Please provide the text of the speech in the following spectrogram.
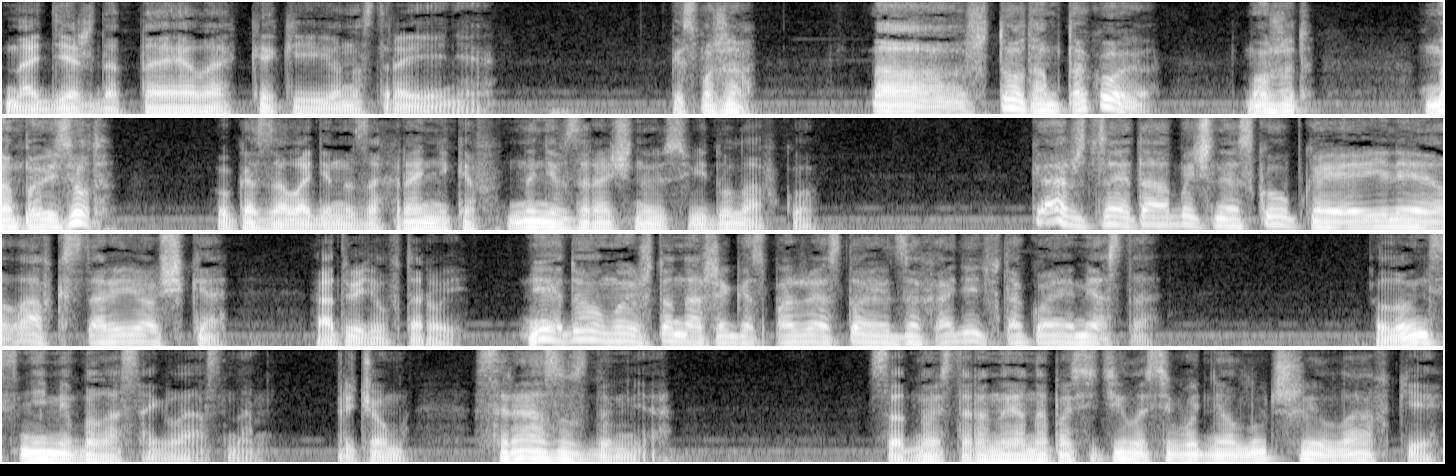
Надежда таяла, как и ее настроение. «Госпожа, а что там такое? Может, нам повезет?» — указал один из охранников на невзрачную с виду лавку. «Кажется, это обычная скупка или лавка старьевщика», — ответил второй. «Не думаю, что нашей госпоже стоит заходить в такое место». Лунь с ними была согласна. причем сразу с двумя. С одной стороны, она посетила сегодня лучшие лавки,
